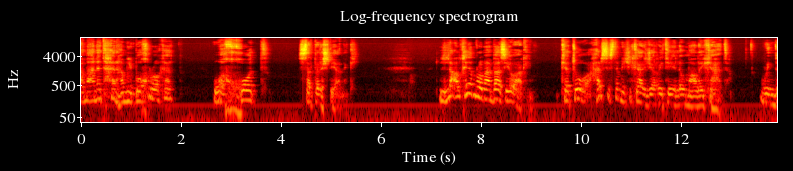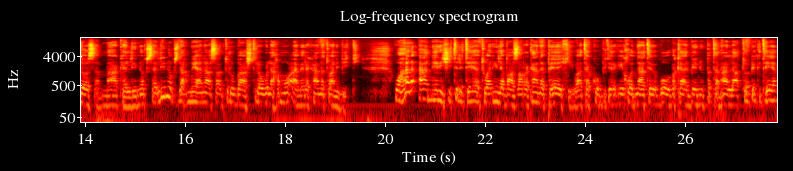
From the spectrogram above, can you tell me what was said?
ئەمانەت هەر هەمووی بۆ خڕۆکە وە خۆت سەرپەرشتیانەکەی. لە ئەڵقەی ئەمڕۆمان باسی ئەوەئەکەین کە تۆ هەر سیستەمێکی کارگێڕیت هەیە لەو ماڵەی کە هەتە ویندۆزە ماکە لینوکسە لینوکس لە هەموویان ئاسانتر و باشترە و لە هەموو ئامێرەکان ئەتوانی بیکەی وە هەر ئامێرێکی ترت هەیە ئەتوانی لە بازاڕەکانە پەیەکەی واتە کۆمپیوتەرەکەی خۆت ناتەوێ بۆ بەکاربێنی و پە تەنها لاپتۆپێکت هەیە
